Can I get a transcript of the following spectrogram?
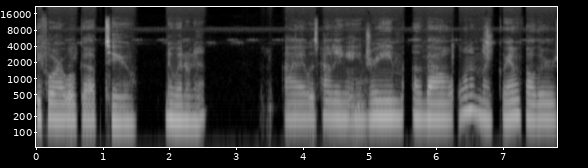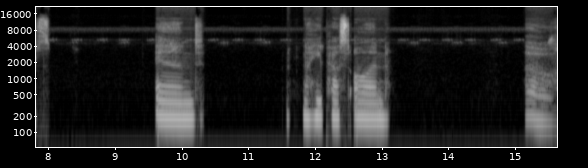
before I woke up to no internet, I was having a dream about one of my grandfathers, and now he passed on. Oh,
